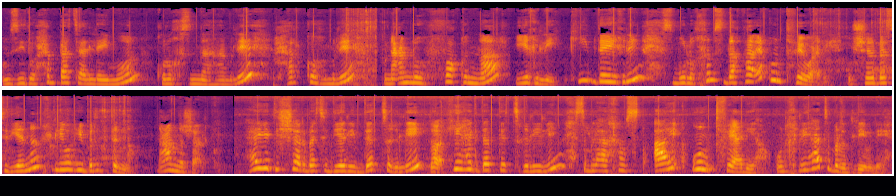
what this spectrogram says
ونزيدو حبة تاع الليمون نكونوا خزناها مليح نحركوه مليح ونعملوه فوق النار يغلي. كي يبدا يغلي نحسبوا له خمس دقائق ونطفيو عليه. والشربات ديالنا نخليوه يبرد لنا. نعاود نرجع لكم. هاي دي الشربات ديالي بدات تغلي كي هكذا بدات تغلي لي نحسب لها خمس دقائق ونطفي عليها ونخليها تبرد لي مليح.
